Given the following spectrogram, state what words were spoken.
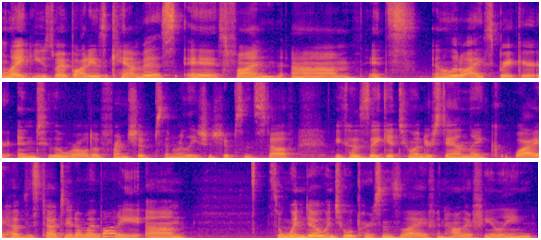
like use my body as a canvas is fun. Um, it's a little icebreaker into the world of friendships and relationships and stuff because they get to understand like why I have this tattooed on my body. Um, it's a window into a person's life and how they're feeling.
